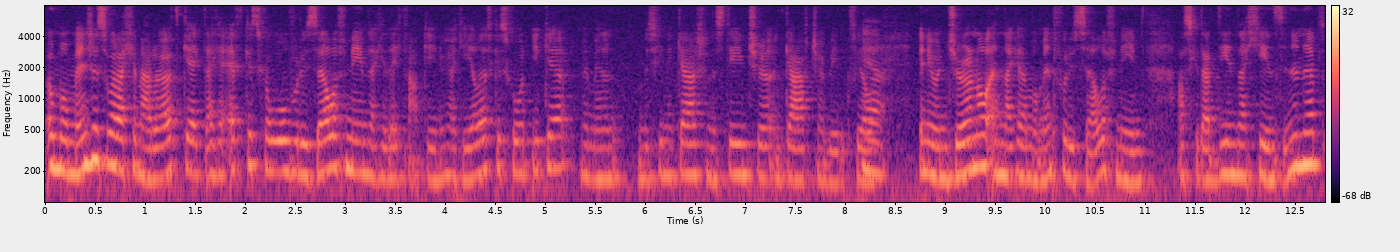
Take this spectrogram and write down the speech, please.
een momentje is waar dat je naar uitkijkt. Dat je even gewoon voor jezelf neemt. Dat je denkt van, oké, nu ga ik heel even gewoon ikke met mijn, misschien een kaarsje, een steentje, een kaartje, weet ik veel. In je journal en dat je een moment voor jezelf neemt. Als je daar die en dag geen zin in hebt,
